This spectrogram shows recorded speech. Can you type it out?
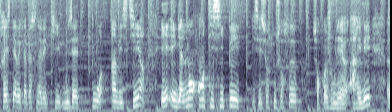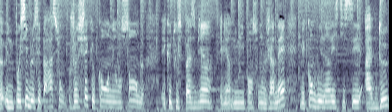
rester avec la personne avec qui vous êtes pour investir et également anticiper. Et c'est surtout sur ce sur quoi je voulais arriver, une possible séparation. Je sais que quand on est ensemble et que tout se passe bien, eh bien, nous n'y pensons jamais. Mais quand vous investissez à deux,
